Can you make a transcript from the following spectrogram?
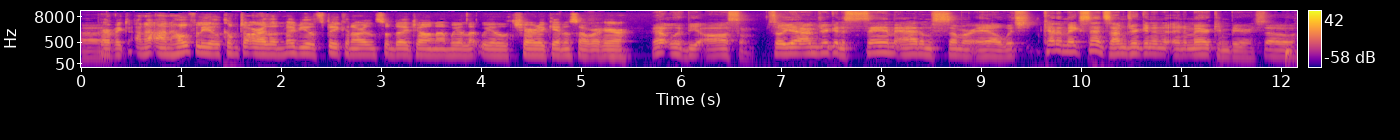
Uh, Perfect, and and hopefully you'll come to Ireland. Maybe you'll speak in Ireland someday, Jon, and we'll we'll share a Guinness over here. That would be awesome. So yeah, I'm drinking a Sam Adams Summer Ale, which kind of makes sense. I'm drinking an, an American beer, so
